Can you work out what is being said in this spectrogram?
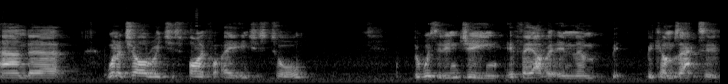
And uh, when a child reaches five foot eight inches tall, the wizarding gene, if they have it in them, becomes active,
